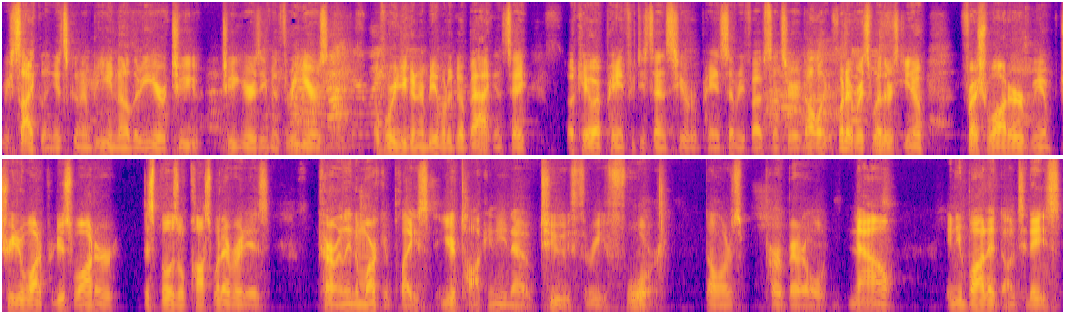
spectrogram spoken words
recycling. It's going to be another year, two two years, even three years, of where you're going to be able to go back and say, okay, we're paying fifty cents here, we're paying seventy five cents or a dollar, whatever it's whether it's you know fresh water, you know treated water, produced water, disposal cost, whatever it is. Currently in the marketplace, you're talking you know two, three, four dollars per barrel now, and you bought it on today's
